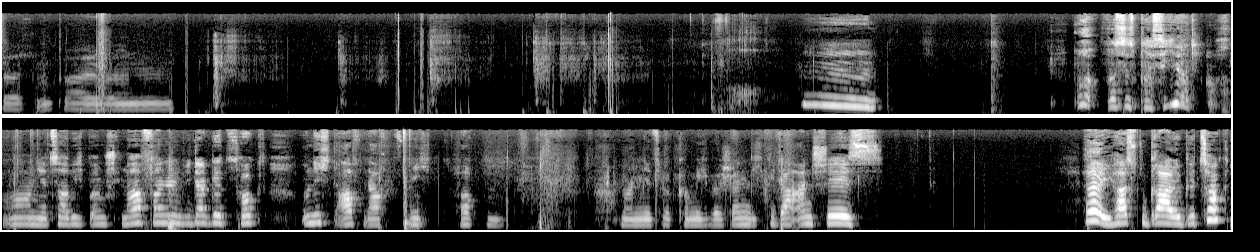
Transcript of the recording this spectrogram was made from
Das ein Byron. Oh, was ist passiert? Ach man, jetzt habe ich beim Schlafwandeln wieder gezockt und ich darf nachts nicht hocken. Mann, jetzt bekomme ich wahrscheinlich wieder Anschiss. Hey, hast du gerade gezockt?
